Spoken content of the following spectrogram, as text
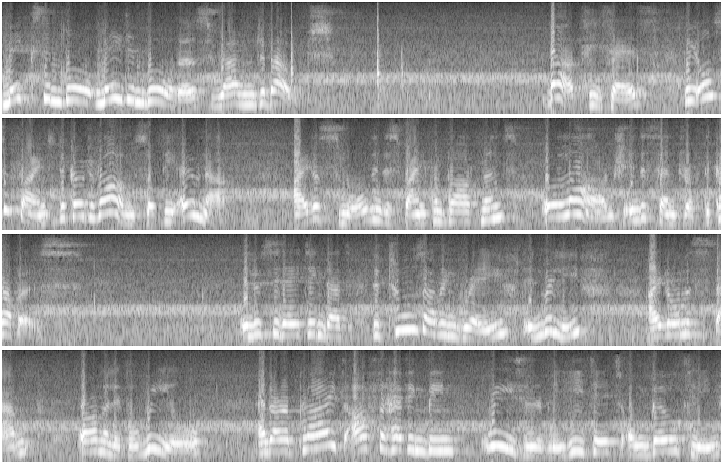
makes in made in borders round about. But, he says, we also find the coat of arms of the owner, either small in the spine compartment or large in the center of the covers, elucidating that the tools are engraved in relief either on a stamp or on a little wheel and are applied after having been reasonably heated on gold leaf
